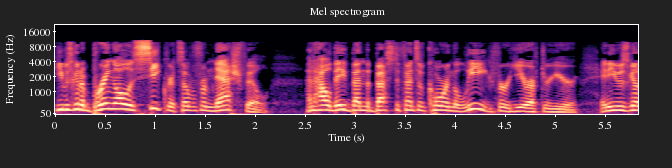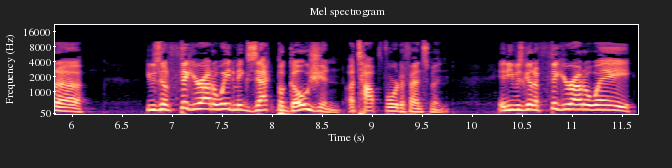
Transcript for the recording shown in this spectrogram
He was going to bring all his secrets over from Nashville and how they've been the best defensive core in the league for year after year. And he was going to he was going to figure out a way to make Zach Bogosian a top four defenseman. And he was going to figure out a way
